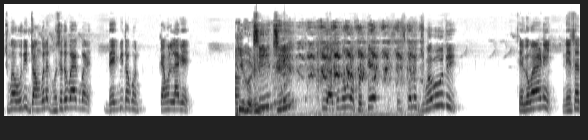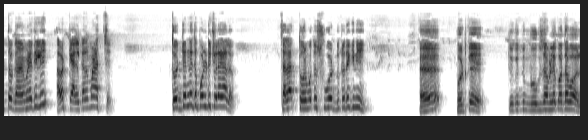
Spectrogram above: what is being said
ঝুমা বুদি জঙ্গলে ঘষে দেবো একবার দেখবি তখন কেমন লাগে। ছি ছি তুই এত নোংরা ফটকে? শেষকালে ঝুমা বৌদি। সে গোমায়নি নেশার তো গান মেরে দিলি আবার ক্যালকাল মারাচ্ছে। তোর জন্যই তো পোল্ট্রি চলে গেল। সালা তোর মতো শুয়োর দুটো দেখিনি। হ্যাঁ ফটকে তুই কিন্তু মুখ সামলে কথা বল।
